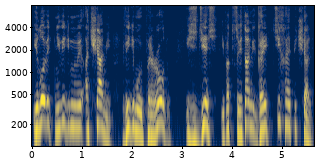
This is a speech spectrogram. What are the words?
и ловит невидимыми очами видимую природу, и здесь, и под цветами горит тихая печаль.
